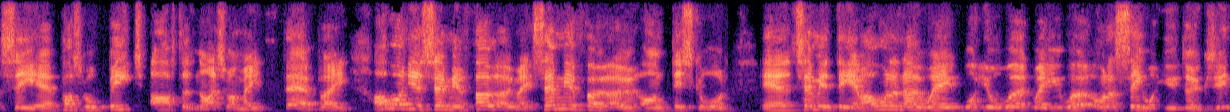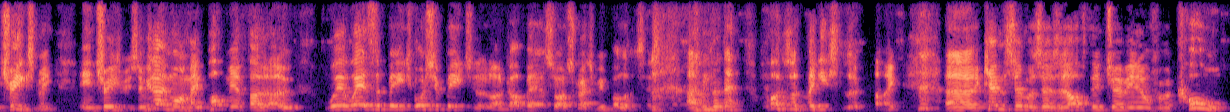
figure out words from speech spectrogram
see here, possible beach after. Nice one, mate. Fair play. I want you to send me a photo, mate. Send me a photo on Discord. Yeah, send me a DM. I want to know where what your work, where you work. I want to see what you do because it intrigues me. It intrigues me. So if you don't mind, mate, pop me a photo. Where, where's the beach? What's your beach look like? I bet. Sorry, I scratched my bollocks. Um, what's the beach look like? Uh, Kevin Simple says, "The afternoon Hill from a cool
